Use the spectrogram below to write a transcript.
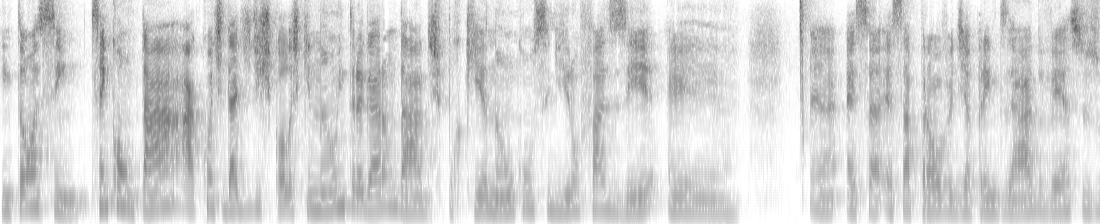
Então, assim, sem contar a quantidade de escolas que não entregaram dados, porque não conseguiram fazer é, é, essa, essa prova de aprendizado versus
